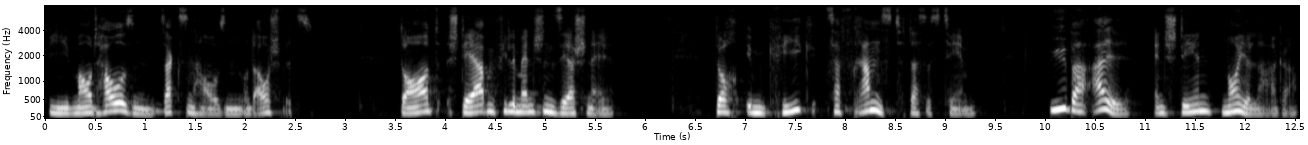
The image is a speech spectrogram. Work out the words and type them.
wie Mauthausen, Sachsenhausen und Auschwitz. Dort sterben viele Menschen sehr schnell. Doch im Krieg zerfranst das System. Überall entstehen neue Lager.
